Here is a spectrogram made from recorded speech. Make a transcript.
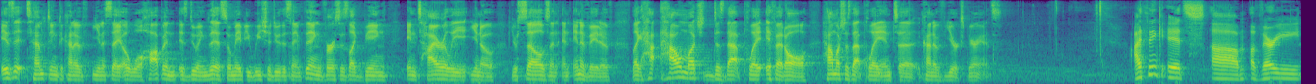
is it tempting to kind of you know say, oh well, Hopin is doing this, so maybe we should do the same thing, versus like being entirely you know yourselves and, and innovative like how, how much does that play if at all how much does that play into kind of your experience i think it's um, a very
